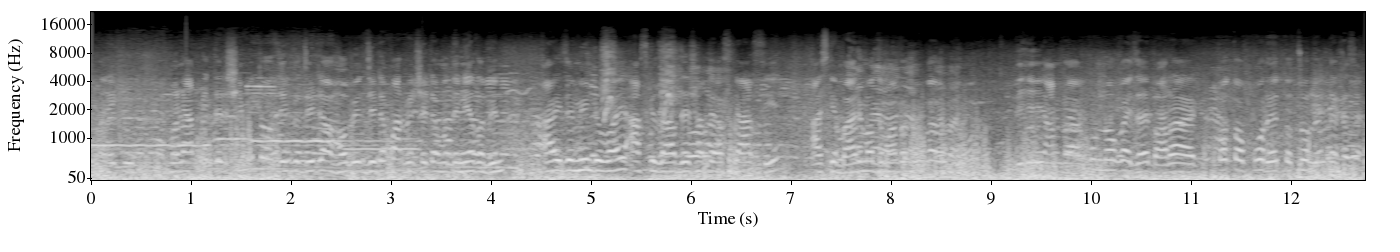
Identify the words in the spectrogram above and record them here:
আপনার একটু মানে আপনাদের সীমিত যেহেতু যেটা হবে, যেটা পারবেন সেটার মধ্যে নিয়ে যাবেন। আর এই যে মিন্টু ভাই, আজকে যাদের সাথে আজকে আসছি আজকে বাইরের মধ্যে আমরা নৌকা দেখি আমরা কোন নৌকায় যাই, ভাড়া কত পরে তো চলেন, দেখা যায়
